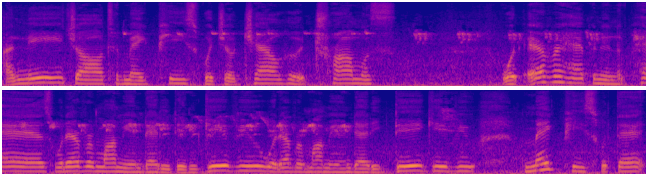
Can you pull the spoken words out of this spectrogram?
I need y'all to make peace with your childhood traumas whatever happened in the past, whatever mommy and daddy didn't give you, whatever mommy and daddy did give you, make peace with that.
